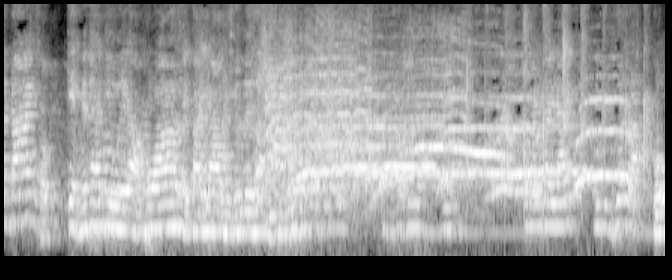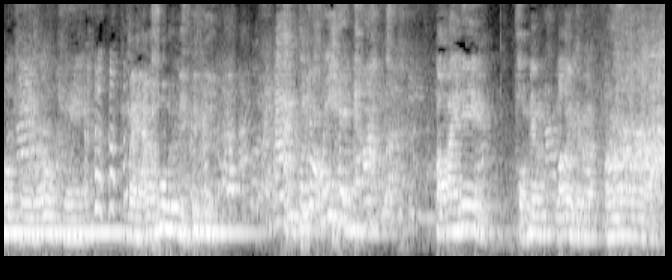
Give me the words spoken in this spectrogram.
นึ่งที่ไม่ยืนยันได้ ครับ เก่งไม่แพ้ดิวเลยอะ เพราะว่าสายตายาวเหมือนกันเลยสบายใจได้มีเพื่อนรักก็โอเคก็โอเค แหมพูดนี่อะที่มองไม่เห็นนะ ต่อไปนี่ ผมยังร้องอยู่ใช่ไหมครับอ๋อ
